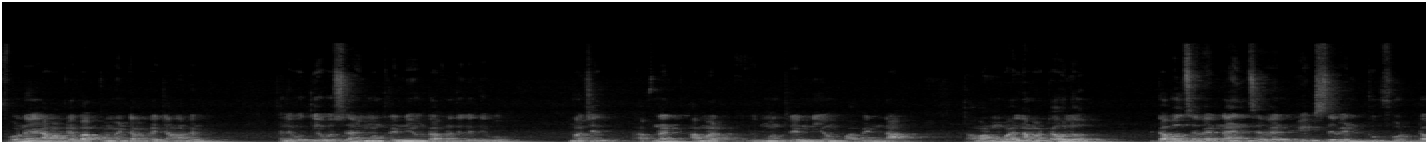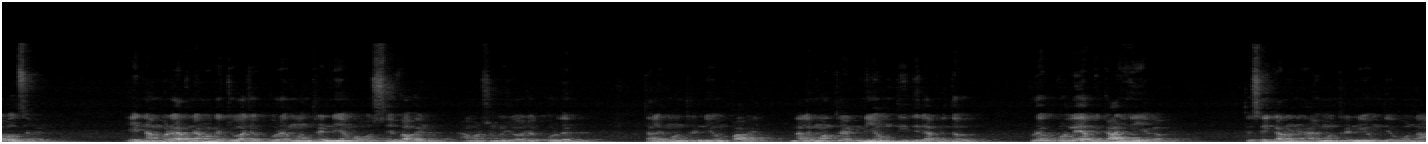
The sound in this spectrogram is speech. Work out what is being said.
ফোনে আমাকে বা কমেন্ট আমাকে জানাবেন। তাহলে অতি অবশ্যই আমি মন্ত্রের নিয়মটা আপনাদেরকে দেবো। নচেত আপনার, আমার মন্ত্রের নিয়ম পাবেন না। আমার মোবাইল নাম্বারটা হলো double seven nine seven eight seven two four double seven এই নাম্বারে আপনি আমাকে যোগাযোগ করে মন্ত্রের নিয়ম অবশ্যই পাবেন, আমার সঙ্গে যোগাযোগ করবেন, তাহলে মন্ত্রের নিয়ম পাবেন। নাহলে মন্ত্রের নিয়ম দিয়ে দিলে আপনি তো প্রয়োগ করলে আপনি কাজ হয়ে যাবে তো সেই কারণে আমি মন্ত্রের নিয়ম দেব না।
